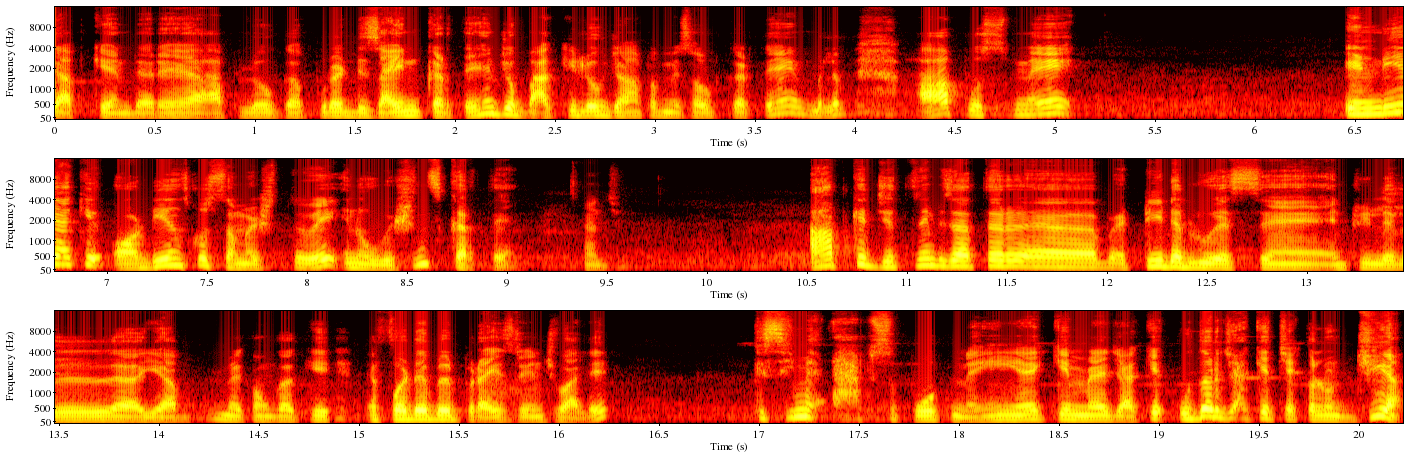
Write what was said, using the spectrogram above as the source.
आपके अंडर है आप लोग पूरा डिज़ाइन करते हैं जो बाकी लोग जहाँ पर मिस आउट करते हैं मतलब आप उसमें इंडिया के ऑडियंस को समझते हुए इनोवेशंस करते हैं। हाँ जी। आपके जितने भी ज़्यादातर टी डब्ल्यू एस हैं एंट्री लेवल या मैं कहूँगा कि अफोर्डेबल प्राइस रेंज वाले किसी में ऐप सपोर्ट नहीं है कि मैं जाके उधर जाके चेक कर लूँ। जी हाँ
